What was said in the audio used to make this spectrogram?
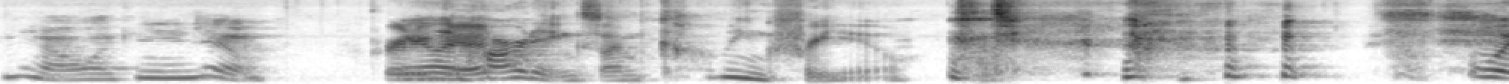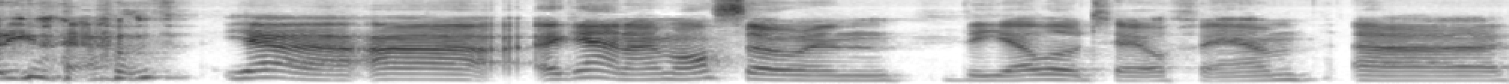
you know, what can you do? Pretty Raylan good. Hardings, I'm coming for you. what do you have? Yeah. Uh, again, I'm also in the Yellowtail fam. Uh,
